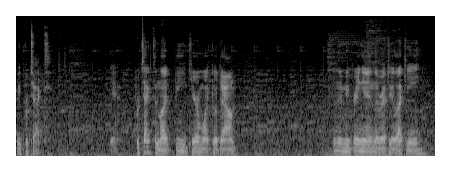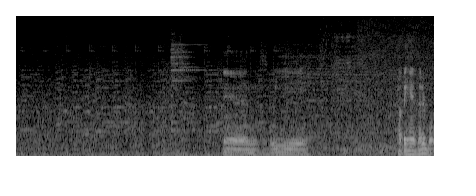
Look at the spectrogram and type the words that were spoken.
we protect. Yeah, protect and let the Kyurem White go down, and then we bring in the Regieleki. And we Helping Hand Thunderbolt.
